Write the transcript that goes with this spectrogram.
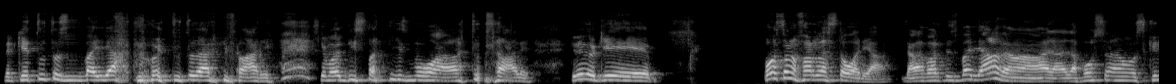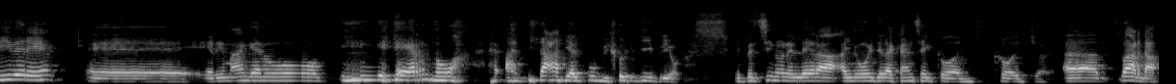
Perché è tutto sbagliato, è tutto da rifare. Siamo al disfattismo totale. Credo che possano fare la storia dalla parte sbagliata, ma la, la possano scrivere eh, e rimangano in eterno additati al pubblico ludibrio e persino nell'era ai noi della cancel culture. Uh, guarda,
